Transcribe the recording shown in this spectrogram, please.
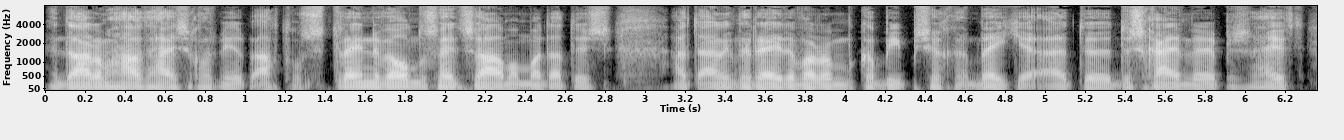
En daarom houdt hij zich wat meer op de achtergrond. Ze trainen wel nog steeds samen, maar dat is uiteindelijk de reden waarom Khabib zich een beetje uit de, de schijnwerpers heeft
